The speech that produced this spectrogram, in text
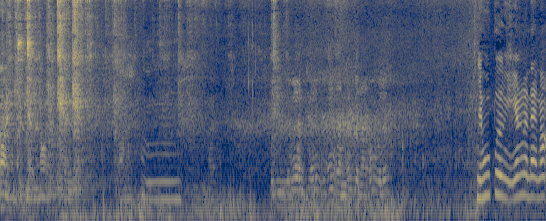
น้อยๆมันจะแยกน้อยๆใส่อืมคนแม่นให้หันทั้งเป็นอะไรเขาไปเลยยังหูเปื้องอีกยังนั่นได้เนาะ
